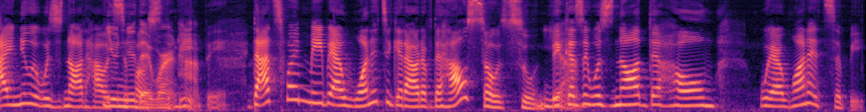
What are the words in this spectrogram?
I knew it was not how You knew they weren't happy. That's why maybe I wanted to get out of the house so soon Yeah. because it was not the home where I wanted to be.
